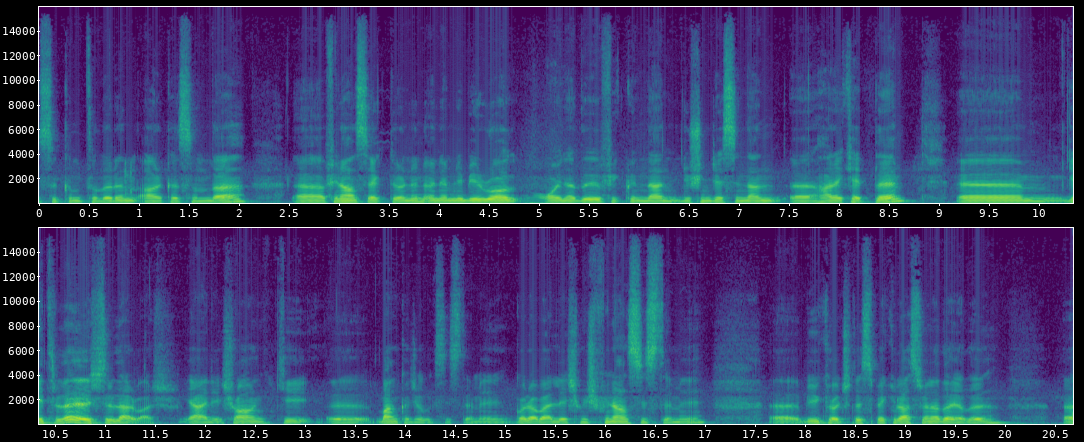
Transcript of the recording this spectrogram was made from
sıkıntıların arkasında e, finans sektörünün önemli bir rol oynadığı fikrinden, düşüncesinden e, hareketle e, getirilen eleştiriler var. Yani şu anki e, bankacılık sistemi, globalleşmiş finans sistemi e, büyük ölçüde spekülasyona dayalı. E,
